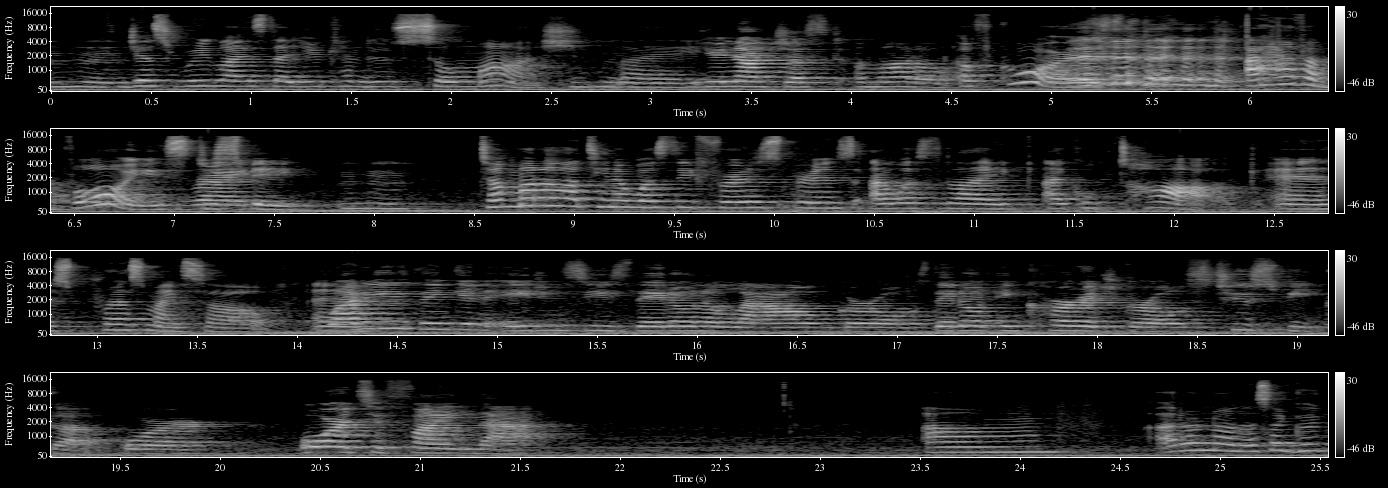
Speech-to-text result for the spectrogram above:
Mm-hmm. just realize that you can do so much. Mhm. Like, You're not just a model. Of course. I have a voice to speak. mm-hmm. Top Model Latina was the first experience I was like, I could talk and express myself. And Why do you think in agencies they don't allow girls, they don't encourage girls to speak up or or to find that? Um, I don't know. That's a good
